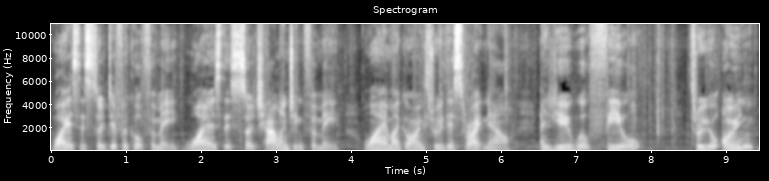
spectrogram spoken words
why is this so difficult for me? Why is this so challenging for me? Why am I going through this right now? And you will feel through your own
